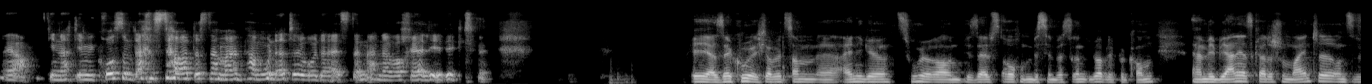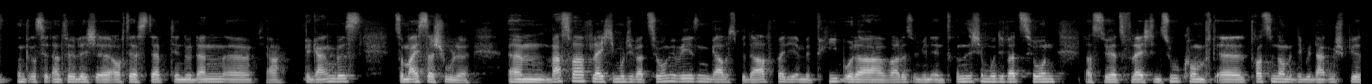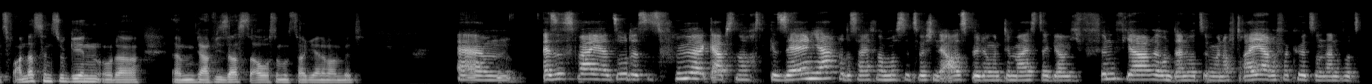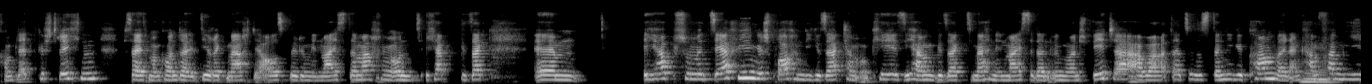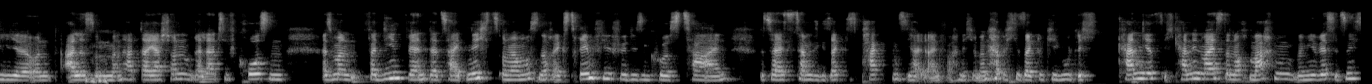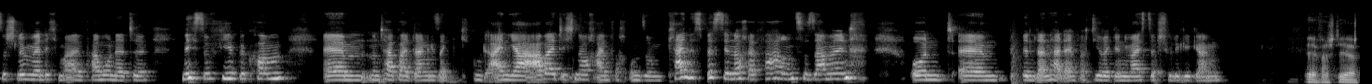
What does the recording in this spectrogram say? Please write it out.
ja, je nachdem, wie groß Dach ist, dauert das dann mal ein paar Monate oder ist dann nach einer Woche erledigt. Okay, ja, sehr cool. Ich glaube, jetzt haben äh, einige Zuhörer und wir selbst auch ein bisschen besseren Überblick bekommen. Ähm, wie Biane jetzt gerade schon meinte, uns interessiert natürlich äh, auch der Step, den du dann äh, ja, gegangen bist zur Meisterschule. Ähm, was war vielleicht die Motivation gewesen? Gab es Bedarf bei dir im Betrieb oder war das irgendwie eine intrinsische Motivation, dass du jetzt vielleicht in Zukunft äh, trotzdem noch mit dem Gedanken spielst, woanders hinzugehen? Oder ähm, ja, wie sah es da aus? Nimm uns da gerne mal mit. Ähm, also es war ja so, dass es früher gab es noch Gesellenjahre, das heißt, man musste zwischen der Ausbildung und dem Meister, glaube ich, fünf Jahre und dann wurde es irgendwann auf drei Jahre verkürzt und dann wurde es komplett gestrichen. Das heißt, man konnte halt direkt nach der Ausbildung den Meister machen. Und ich habe gesagt, ähm, ich habe schon mit sehr vielen gesprochen, die gesagt haben, okay, sie haben gesagt, sie machen den Meister dann irgendwann später, aber dazu ist es dann nie gekommen, weil dann kam mhm. Familie und alles und man hat da ja schon einen relativ großen, also man verdient während der Zeit nichts und man muss noch extrem viel für diesen Kurs zahlen. Das heißt, jetzt haben sie gesagt, das packen sie halt einfach nicht und dann habe ich gesagt, okay, gut, ich kann jetzt, ich kann den Meister noch machen. Bei mir wäre es jetzt nicht so schlimm, wenn ich mal ein paar Monate nicht so viel bekomme. Ähm, und habe halt dann gesagt, okay, gut, ein Jahr arbeite ich noch, einfach um so ein kleines bisschen noch Erfahrung zu sammeln. Und ähm, bin dann halt einfach direkt in die Meisterschule gegangen. Okay, verstehe.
